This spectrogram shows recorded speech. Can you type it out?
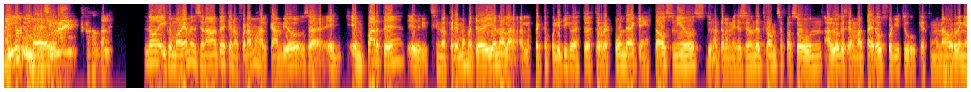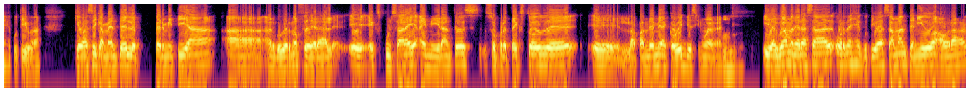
Ahí lo que me impresiona es... Dale. No, y como había mencionado antes que nos fuéramos al cambio, o sea, en, en parte, eh, si nos queremos meter de lleno al, aspecto político de esto, esto responde a que en Estados Unidos, durante la administración de Trump, se pasó un, algo que se llama Title 42, que es como una orden ejecutiva, que básicamente le permitía al gobierno federal eh, expulsar a, inmigrantes sobre pretexto de eh, la pandemia de COVID-19. Y de alguna manera esa orden ejecutiva se ha mantenido ahora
